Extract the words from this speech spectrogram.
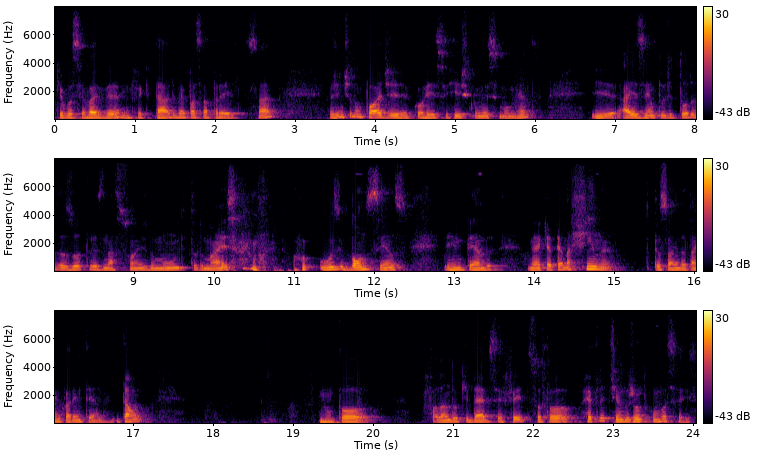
que você vai ver infectado e vai passar para ele, sabe? A gente não pode correr esse risco nesse momento. E a exemplo de todas as outras nações do mundo e tudo mais, use bom senso e entenda né, que até na China o pessoal ainda está em quarentena. Então, não estou falando o que deve ser feito, só estou refletindo junto com vocês.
